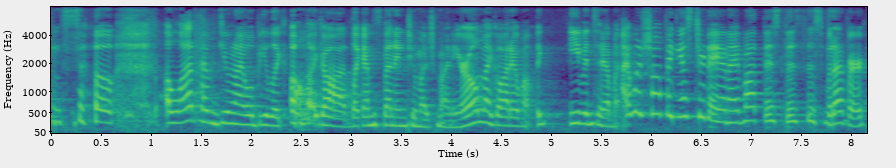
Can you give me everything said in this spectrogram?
And so a lot of times you and I will be like, oh my God, like I'm spending too much money. Or oh my God, I want, like even today, I'm like, I went shopping yesterday and I bought this, this, this, whatever.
